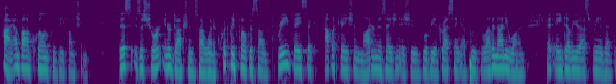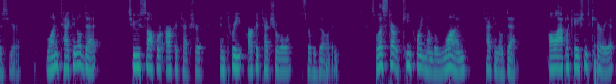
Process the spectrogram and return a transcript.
Hi, I'm Bob Quillin from vFunction. This is a short introduction, so I want to quickly focus on three basic application modernization issues we'll be addressing at booth 1191 at AWS reInvent this year. One, technical debt, two, software architecture, and three, architectural observability. So let's start with key point number one, technical debt. All applications carry it,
